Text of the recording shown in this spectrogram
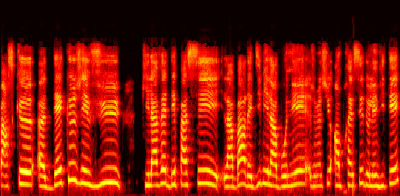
parce que euh, dès que j'ai vu qu'il avait dépassé la barre des 10 000 abonnés, je me suis empressée de l'inviter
